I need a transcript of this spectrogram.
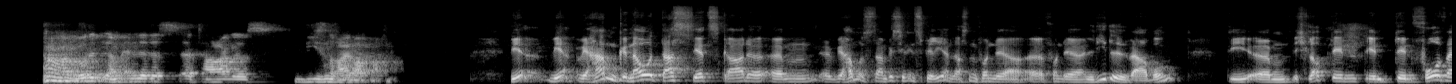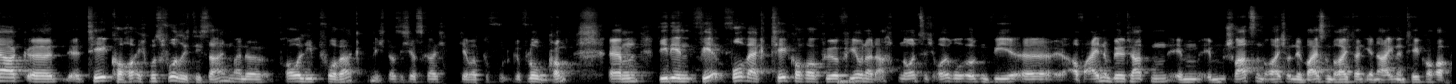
würdet ihr am Ende des äh, Tages diesen Reibach machen. Wir, wir, wir haben genau das jetzt gerade, ähm, wir haben uns da ein bisschen inspirieren lassen von der, äh, von der Lidl-Werbung die, ähm, ich glaube, den, den, den Vorwerk äh, Teekocher, ich muss vorsichtig sein, meine Frau liebt Vorwerk, nicht, dass ich jetzt gleich hier was geflogen kommt, ähm, die den Vorwerk Teekocher für 498 Euro irgendwie äh, auf einem Bild hatten, im, im schwarzen Bereich und im weißen Bereich dann ihren eigenen Teekocher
